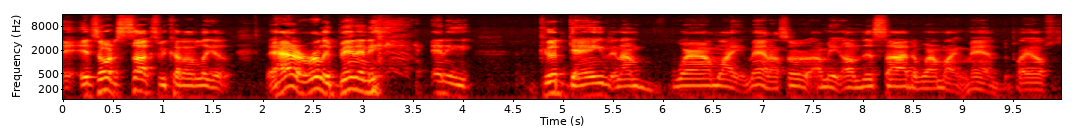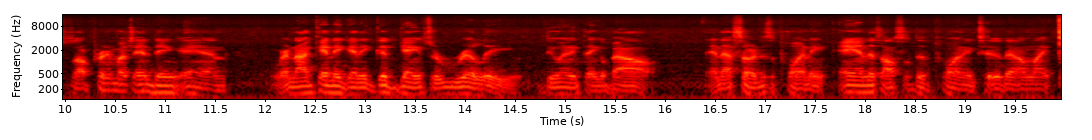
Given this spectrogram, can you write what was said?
it, it sort of sucks because I look at, there hadn't really been any, any, good games, and I'm where I'm like, man, I sort of, I mean, on this side of where I'm like, man, the playoffs are pretty much ending, and we're not getting any good games to really do anything about, and that's sort of disappointing. And it's also disappointing too that I'm like,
